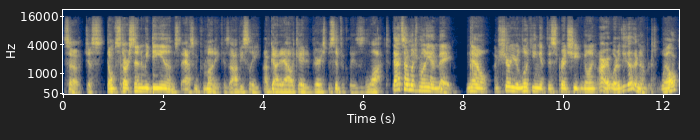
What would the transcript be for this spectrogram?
So just don't start sending me DMs asking for money because obviously I've got it allocated very specifically. This is a lot. That's how much money I made. Now, I'm sure you're looking at this spreadsheet and going, all right, what are these other numbers? Well,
